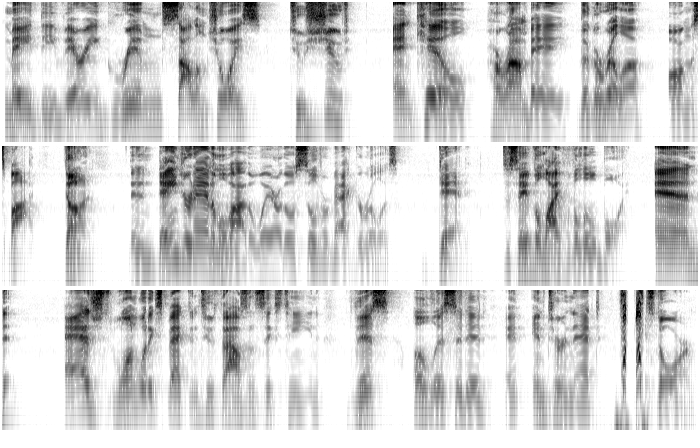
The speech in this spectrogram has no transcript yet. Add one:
made the very grim, solemn choice to shoot and kill Harambe the gorilla on the spot. Done. An endangered animal, by the way, are those silverback gorillas. Dead to save the life of a little boy. And as one would expect in 2016, this elicited an internet storm.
